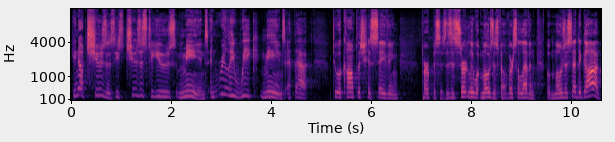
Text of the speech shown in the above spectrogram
He now chooses, he chooses to use means, and really weak means at that, to accomplish his saving purposes. This is certainly what Moses felt. Verse 11 But Moses said to God,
